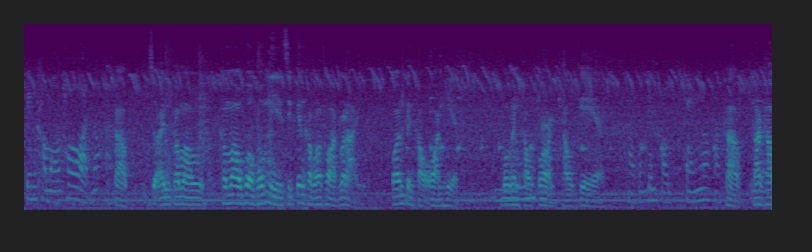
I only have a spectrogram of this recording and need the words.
เป็นข้าวเหมาทอดเนาะค่ะครับ ส่วนอันเขาวเมาเขาวเมาพวกผมนี่สิเป็นเขาวเมาทอดว่าไรเพราะมันเป็นเขาวอ่อนเห็ดบ่เป็นเขาวก้อยเขาวแก่ค่ะต้องเป็นข้าวแข็งเนาะค่ะ ครับ ถ้าเขา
